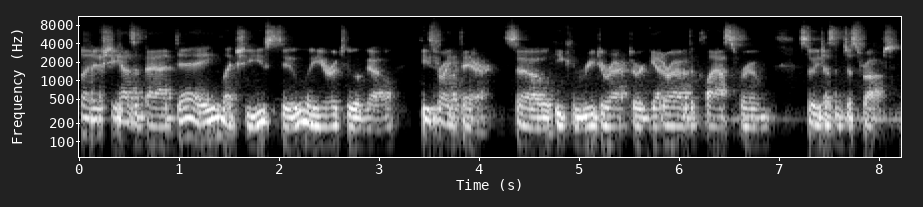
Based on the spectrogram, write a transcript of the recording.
But if she has a bad day, like she used to a year or two ago, he's right there. So he can redirect her, get her out of the classroom so he doesn't disrupt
